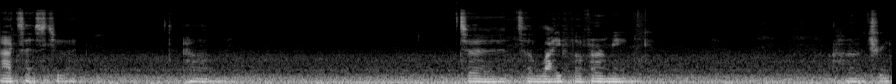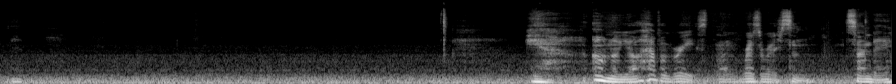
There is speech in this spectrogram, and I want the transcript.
access to it. Um, to, to life affirming uh, treatment. Yeah, I don't know, y'all. Have a great uh, Resurrection Sunday.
